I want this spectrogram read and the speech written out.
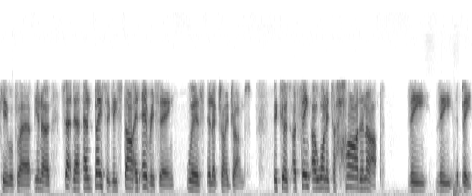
keyboard player, you know, sat down and basically started everything with electronic drums because I think I wanted to harden up the the the beat.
